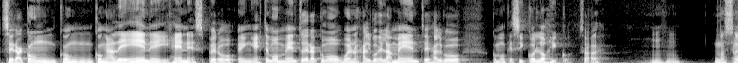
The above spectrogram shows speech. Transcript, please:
será con, con, con, ADN y genes, pero en este momento era como, bueno, es algo de la mente, es algo como que psicológico, ¿sabes? No sé,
